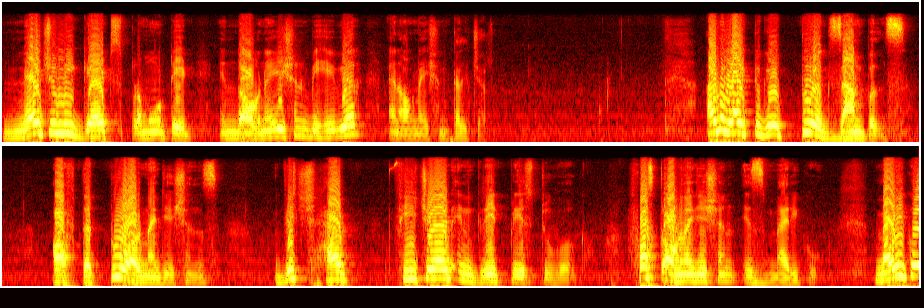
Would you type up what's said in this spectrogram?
naturally gets promoted in the organization behavior and organization culture. I would like to give two examples of the two organizations which have featured in Great Place to Work. First organization is Marico. Marico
